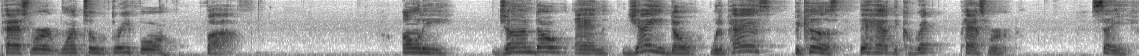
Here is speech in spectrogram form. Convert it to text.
Password 12345. Only John Doe and Jane Doe will pass because they have the correct password. Save.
